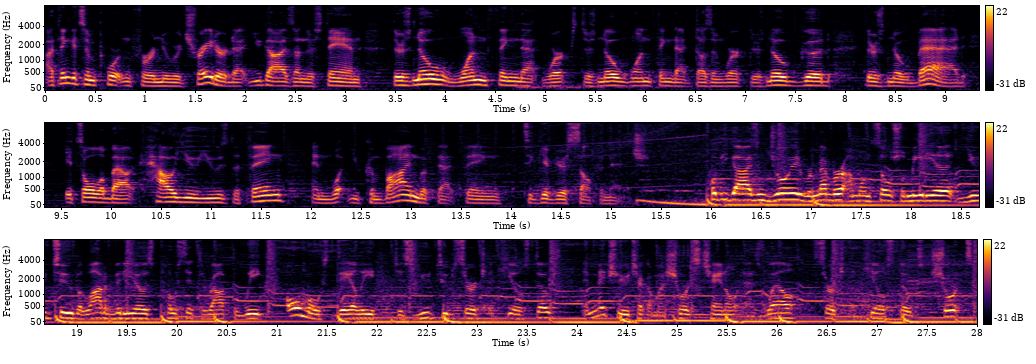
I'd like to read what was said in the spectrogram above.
I think it's important for a newer trader that you guys understand there's no one thing that works, there's no one thing that doesn't work, there's no good, there's no bad. It's all about how you use the thing and what you combine with that thing to give yourself an edge. Hope you guys enjoyed. Remember, I'm on social media, YouTube, a lot of videos posted throughout the week, almost daily. Just YouTube search Akil Stokes and make sure you check out my shorts channel as well. Search Akil Stokes Shorts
